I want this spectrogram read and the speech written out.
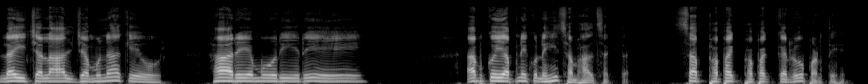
लई चलाल जमुना के ओर। हारे मोरी रे। अब कोई अपने को नहीं संभाल सकता। सब फपक फपक कर रो पड़ते हैं।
